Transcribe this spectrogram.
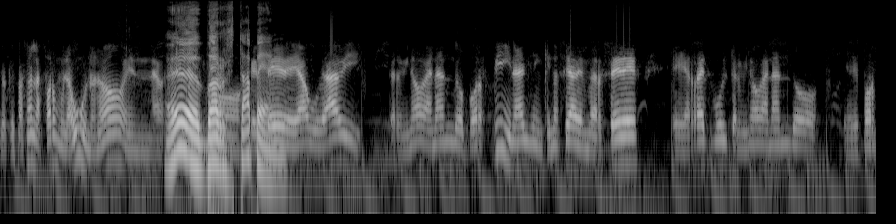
lo que pasó en la Fórmula 1, ¿no? En la, Eh, Verstappen. De Abu Dhabi terminó ganando por fin alguien que no sea de Mercedes. Eh, Red Bull terminó ganando eh, por,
